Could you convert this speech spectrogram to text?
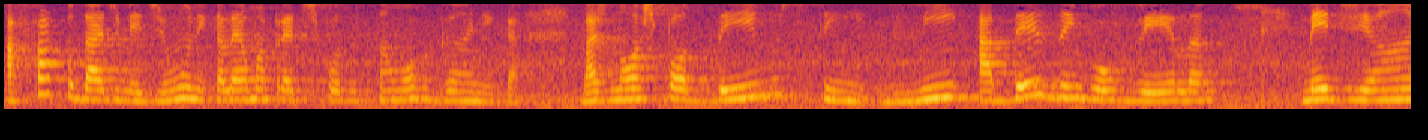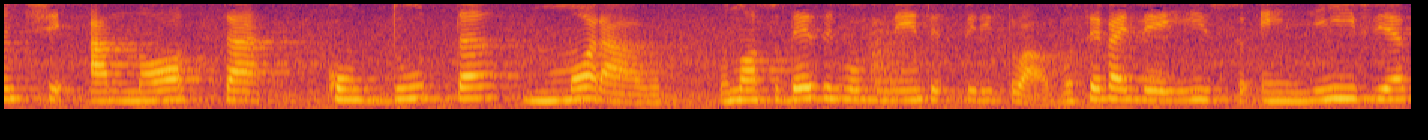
a faculdade mediúnica é uma predisposição orgânica, mas nós podemos sim vir a desenvolvê-la mediante a nossa conduta moral, o nosso desenvolvimento espiritual. Você vai ver isso em Lívia,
